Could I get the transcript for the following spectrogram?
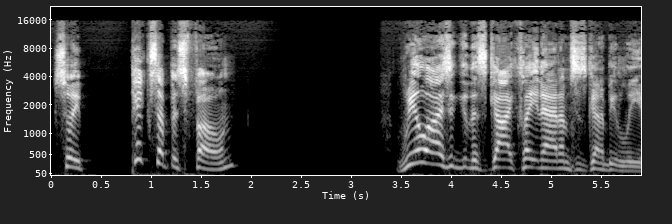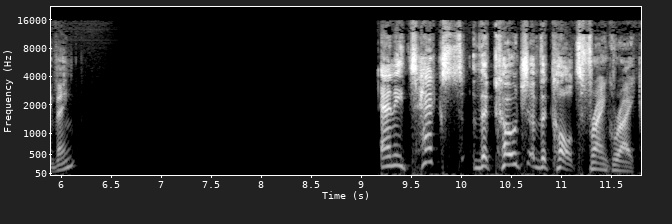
So he picks up his phone, realizing this guy Clayton Adams is going to be leaving, and he texts the coach of the Colts, Frank Reich.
